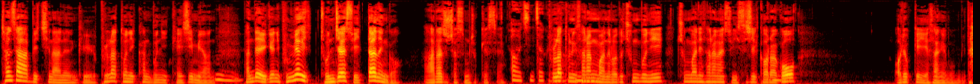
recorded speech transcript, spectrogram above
천사와 빛이 나는 그 플라토닉한 분이 계시면 음. 반대 의견이 분명히 존재할 수 있다는 거 알아주셨으면 좋겠어요. 어 진짜 그래요. 플라토닉 음. 사랑만으로도 충분히 충만히 사랑할 수 있으실 거라고 어렵게 예상해 봅니다.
